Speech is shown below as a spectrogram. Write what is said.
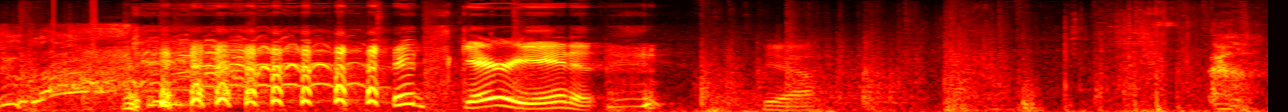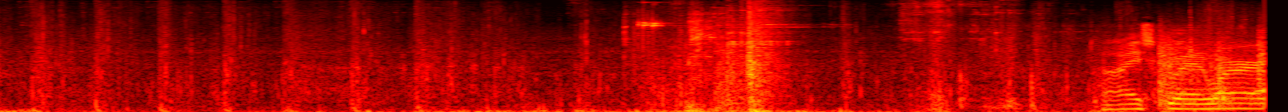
it's scary, ain't it? Yeah. Hi, Squidward.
